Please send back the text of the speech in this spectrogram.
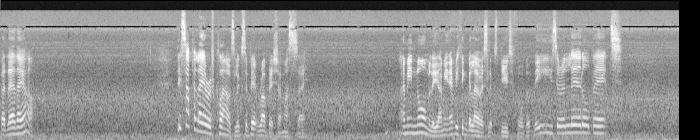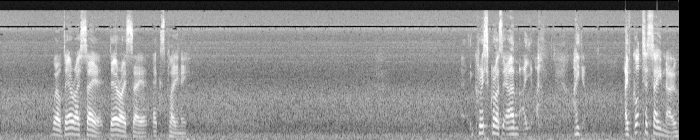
but there they are. This upper layer of clouds looks a bit rubbish, I must say. I mean, normally, I mean, everything below us looks beautiful, but these are a little bit... Well, dare I say it, dare I say it, explainy. Crisscross, um, I, I, I've got to say no,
